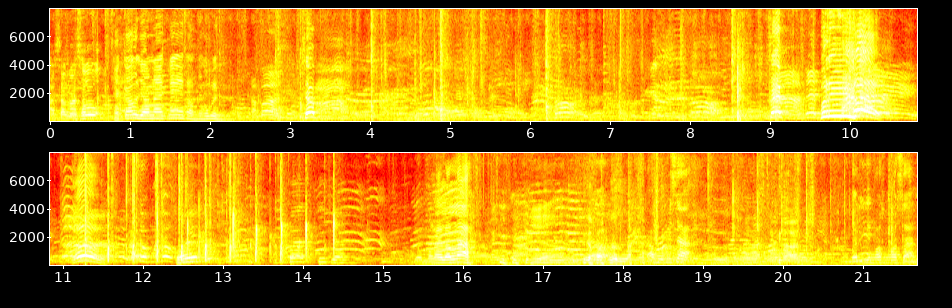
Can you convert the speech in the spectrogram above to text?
Asal masuk. Hekal jangan naik naik Hekal, jangan boleh. Siap. Siap. Beri. Hey. Poin 4 3. Udah mulai lelah. Iya. Kamu bisa. Dari ngos-ngosan.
